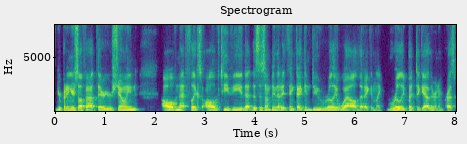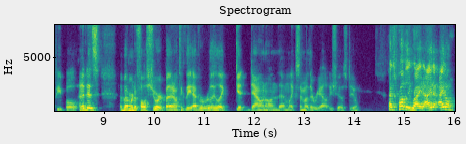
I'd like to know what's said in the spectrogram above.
you're putting yourself out there you're showing all of Netflix, all of TV, that this is something that I think I can do really well, that I can like really put together and impress people. And it is a bummer to fall short, but I don't think they ever really like get down on them like some other reality shows do. That's probably right. I, I don't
